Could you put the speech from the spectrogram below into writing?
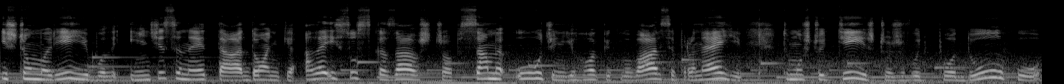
І що в Марії були інші сини та доньки, але Ісус сказав, щоб саме учень його піклувався про неї, тому що ті, що живуть по духу,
